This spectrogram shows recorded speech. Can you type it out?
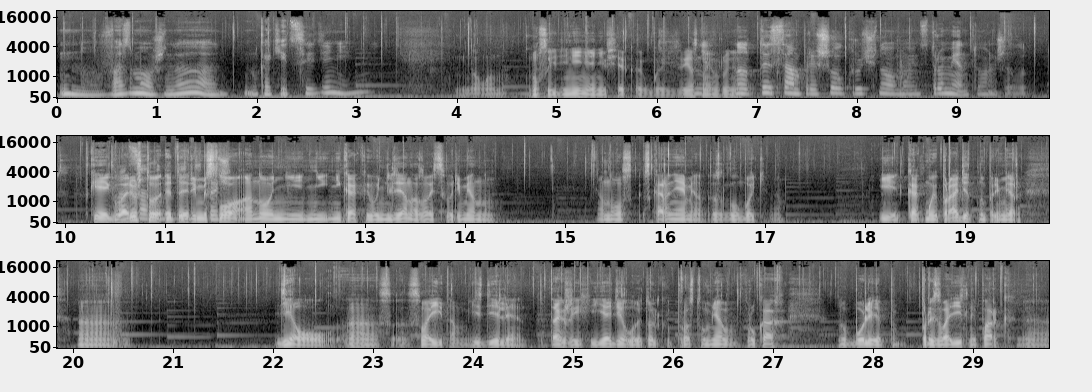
Ну, возможно, какие-то соединения. Да ладно. Ну, соединения, они все как бы известные Нет, вроде. Ну, ты сам пришел к ручному инструменту, он же вот... Так я и говорю, что 20 это ремесло, точно. оно не, не- никак его нельзя назвать современным. Оно с, с корнями, с глубокими. И как мой прадед, например, э, делал э, свои там изделия, так же их и я делаю, только просто у меня в руках ну, более производительный парк э,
